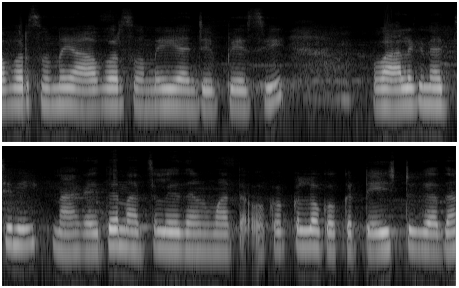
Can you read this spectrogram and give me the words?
ఆఫర్స్ ఉన్నాయి ఆఫర్స్ ఉన్నాయి అని చెప్పేసి వాళ్ళకి నచ్చినాయి. నాకైతే నచ్చలేదనమాట ఒక్కొక్కళ్ళు ఒక్కొక్క టేస్ట్ కదా.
